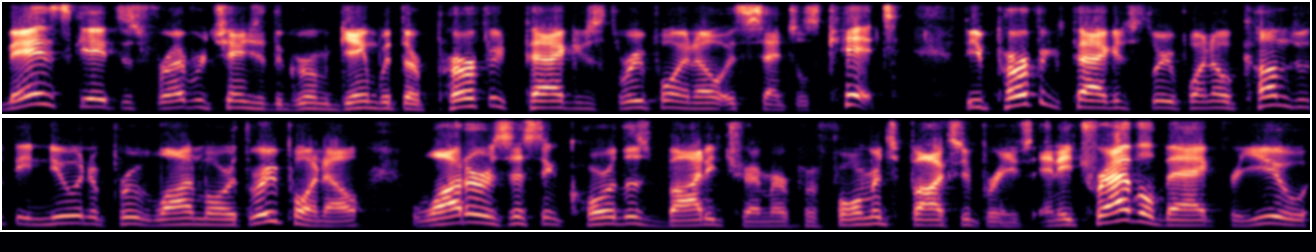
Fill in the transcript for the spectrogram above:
Manscaped is forever changing the groom game with their Perfect Package 3.0 Essentials Kit. The Perfect Package 3.0 comes with the new and improved Lawnmower 3.0, water resistant cordless body trimmer, performance boxer briefs, and a travel bag for you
